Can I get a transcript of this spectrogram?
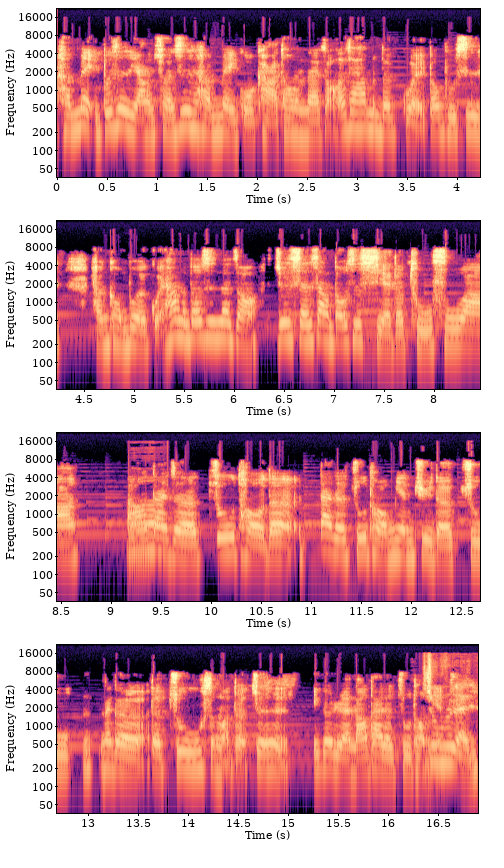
很美，不是阳春，是很美国卡通的那种，而且他们的鬼都不是很恐怖的鬼，他们都是那种就是身上都是血的屠夫啊，然后戴着猪头的，戴着猪头面具的猪，那个的猪什么的，就是一个人，然后戴着猪头面具。猪人，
